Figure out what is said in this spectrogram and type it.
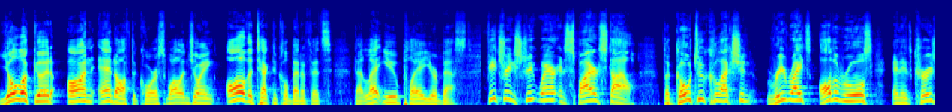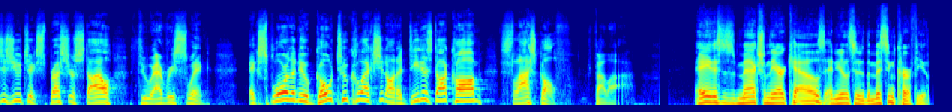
You'll look good on and off the course while enjoying all the technical benefits that let you play your best. Featuring streetwear inspired style, the Go To collection rewrites all the rules and encourages you to express your style through every swing. Explore the new Go To collection on adidas.com slash golf. Fella. Hey, this is Max from the Arkells, and you're listening to The Missing Curfew.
